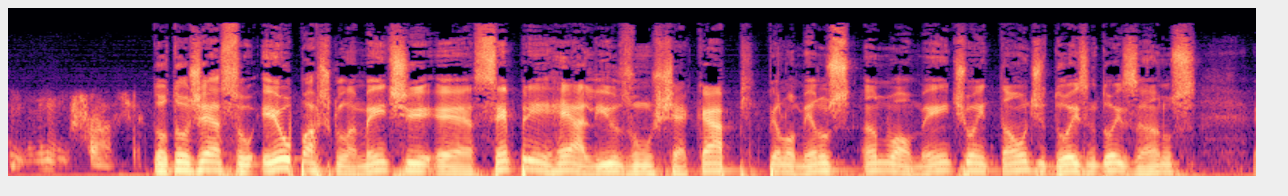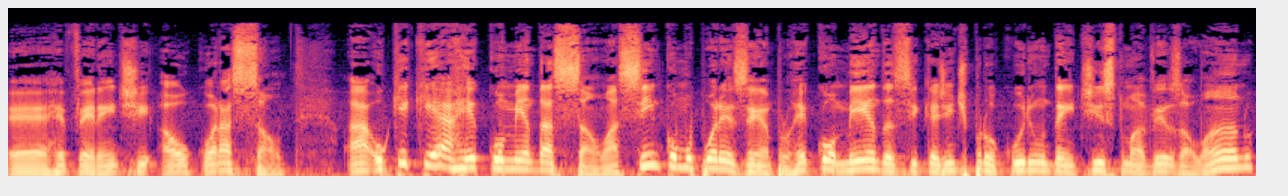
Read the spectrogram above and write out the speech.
na infância. Doutor Gesso, eu particularmente é, sempre realizo um check-up, pelo menos anualmente ou então de dois em dois anos, é, referente ao coração. Ah, o que, que, é a recomendação? Assim como, por exemplo, recomenda-se que a gente procure um dentista uma vez ao ano,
